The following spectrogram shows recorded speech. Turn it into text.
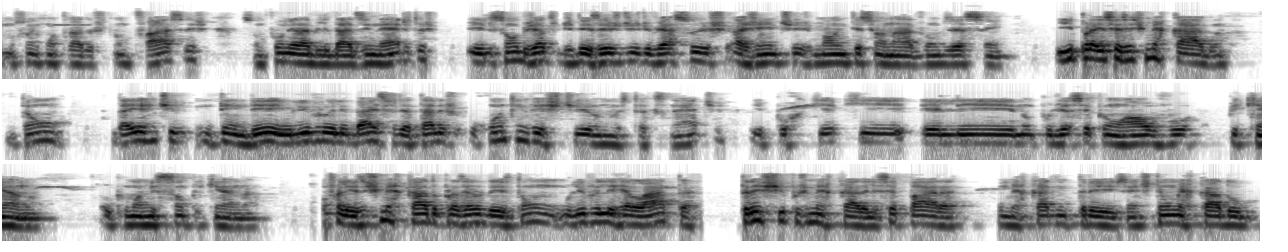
não são encontrados tão fáceis, são vulnerabilidades inéditas, e eles são objeto de desejo de diversos agentes mal intencionados, vamos dizer assim. E para isso existe mercado. Então, Daí a gente entender, e o livro ele dá esses detalhes, o quanto investiram no Stuxnet e por que, que ele não podia ser para um alvo pequeno, ou para uma missão pequena. Como eu falei, existe mercado para zero days. Então o livro ele relata três tipos de mercado, ele separa o mercado em três. A gente tem um mercado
